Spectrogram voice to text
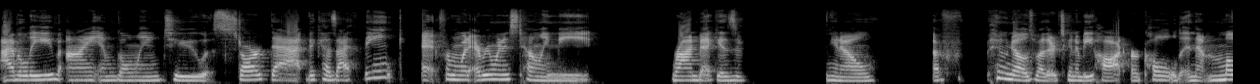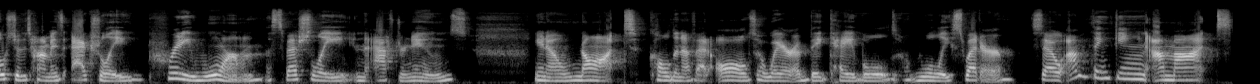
I believe I am going to start that because I think, eh, from what everyone is telling me, Rhinebeck is, you know, a, who knows whether it's going to be hot or cold, and that most of the time is actually pretty warm, especially in the afternoons. You know, not cold enough at all to wear a big cabled woolly sweater. So I'm thinking I might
